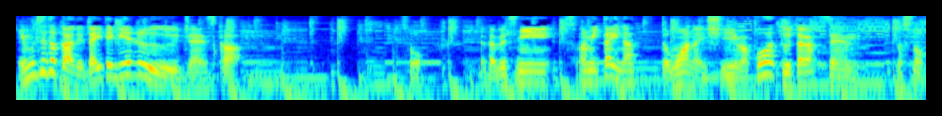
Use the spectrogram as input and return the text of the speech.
M ステとかで大体見れるじゃないですか。そう。だから別に、そんな見たいなと思わないし、まあ、紅白歌合戦のその、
